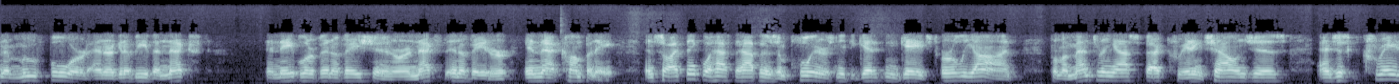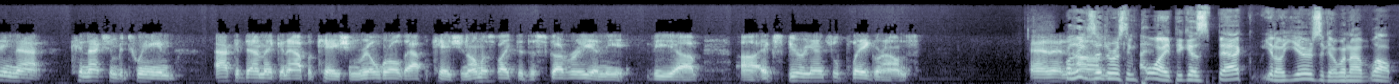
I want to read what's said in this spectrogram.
going to move forward and are going to be the next enabler of innovation or a next innovator in that company. And so I think what has to happen is employers need to get engaged early on from a mentoring aspect, creating challenges, and just creating that connection between academic and application, real world application, almost like the discovery and the the uh, uh, experiential playgrounds. And then, well, I think um, it's an um, interesting point because back, you know, years ago when I, well,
